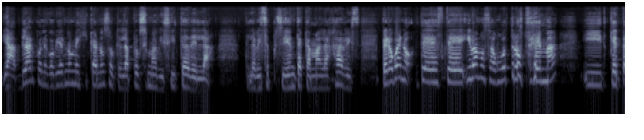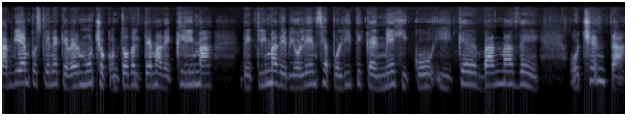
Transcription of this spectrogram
y hablar con el gobierno mexicano sobre la próxima visita de la de la vicepresidenta Kamala Harris. Pero bueno, este íbamos a otro tema y que también pues tiene que ver mucho con todo el tema de clima, de clima de violencia política en México y que van más de 80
